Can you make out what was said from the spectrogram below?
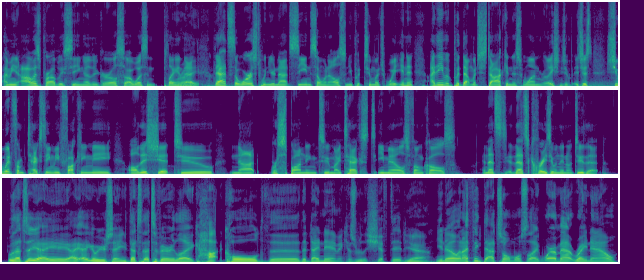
I mean, I was probably seeing other girls, so I wasn't playing Right. that. That's the worst when you're not seeing someone else and you put too much weight in it. I didn't even put that much stock in this one relationship. It's just she went from texting me, fucking me, all this shit to not responding to my text, emails, phone calls. And that's that's crazy when they don't do that. Well, that's a, yeah, yeah, yeah. I, I get what you're saying. That's that's a very like hot, cold. The the dynamic has really shifted. Yeah. You know, and I think that's almost like where I'm at right now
